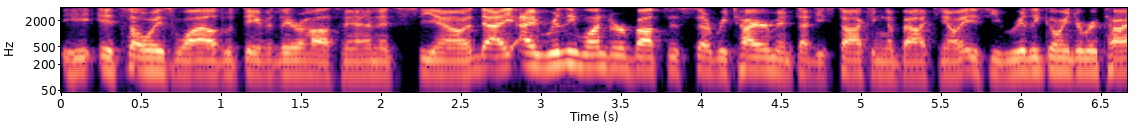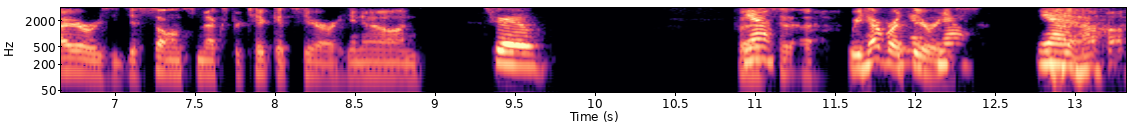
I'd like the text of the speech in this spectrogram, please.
It's always wild with David Lee Roth, man. It's you know, I, I really wonder about this uh, retirement that he's talking about. You know, is he really going to retire, or is he just selling some extra tickets here? You know, and true. But yeah. uh, we have our theories. Yeah. yeah.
